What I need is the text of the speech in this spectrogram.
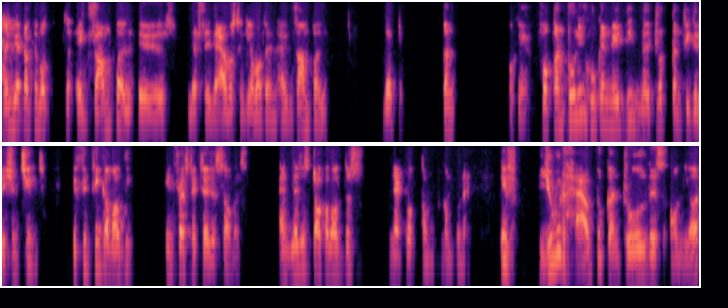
when we are talking about the example is let's say that i was thinking about an example that con okay for controlling who can make the network configuration change. If we think about the infrastructure as a service and let's just talk about this network com component. If you would have to control this on your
